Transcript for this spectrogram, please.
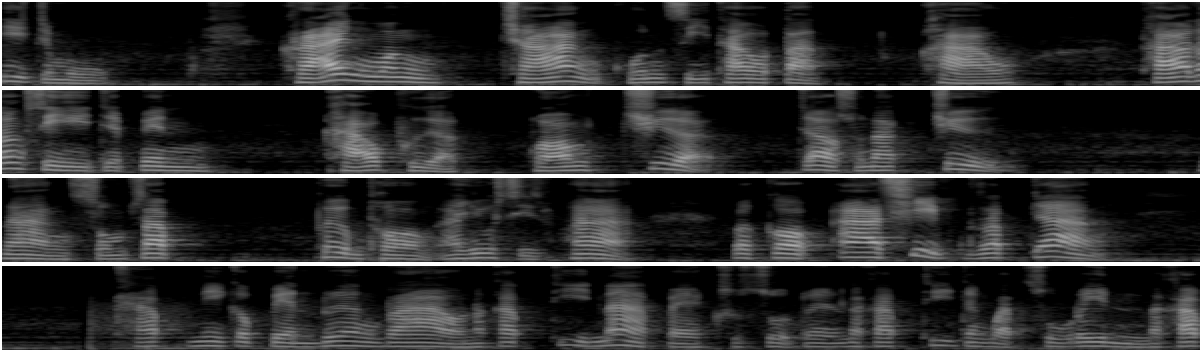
ที่จมูก คล้ายงวงช้างขนสีเทาตัดขาว เท้าทั้งสี่จะเป็นขาวเผือกพร้อมเชื่อ เจ้าสุนัขชื่อ นางสมทรัพย์ เพิ่มทองอายุ 45 ประกอบอาชีพรับจ้าง ครับนี่ก็เป็นเรื่องราวนะครับที่น่าแปลกสุดๆเลยนะครับ ที่จังหวัดสุรินทร์นะครับ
